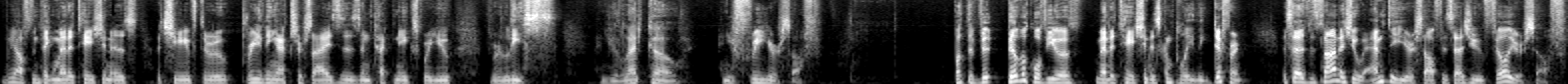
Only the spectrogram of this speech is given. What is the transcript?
We often think meditation is achieved through breathing exercises and techniques where you release and you let go and you free yourself. But the v- biblical view of meditation is completely different. It says it's not as you empty yourself, it's as you fill yourself.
